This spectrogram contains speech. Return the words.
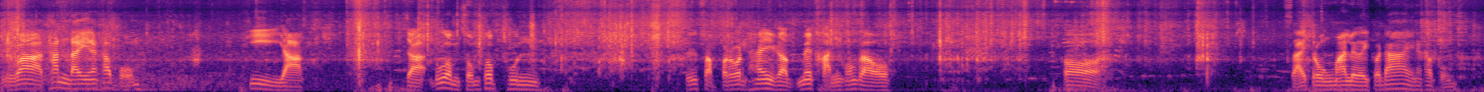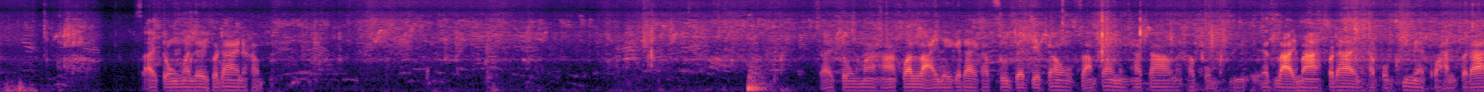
หรือว่าท่านใดนะครับผมที่อยากจะร่วมสมทบทุน ซื้อสับปะรดให้กับแม่ขันของเรา ก็ สายตรงมาเลยก็ได้นะครับ ผม สายตรงมาเลยก็ได้นะครับ สายตรงมาหาควันหลายเลยก็ได้ครับ0 8 7 9 6 3 9 1 5 9นะครับ ผมหรือแอดไลน์มาก็ได้นะครับ ผมที่แม่ควานก็ได้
